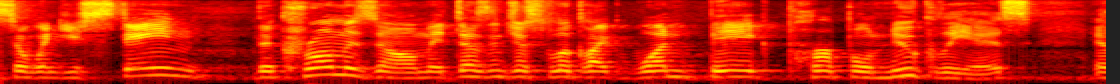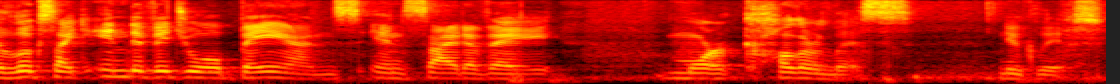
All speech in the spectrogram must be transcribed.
so when you stain the chromosome, it doesn't just look like one big purple nucleus, it looks like individual bands inside of a more colorless nucleus.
